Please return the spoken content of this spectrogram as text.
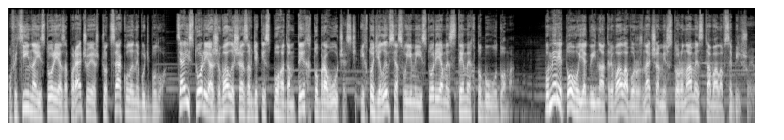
Офіційна історія заперечує, що це коли-небудь було. Ця історія жива лише завдяки спогадам тих, хто брав участь, і хто ділився своїми історіями з тими, хто був удома. По мірі того, як війна тривала, ворожнеча між сторонами ставала все більшою.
